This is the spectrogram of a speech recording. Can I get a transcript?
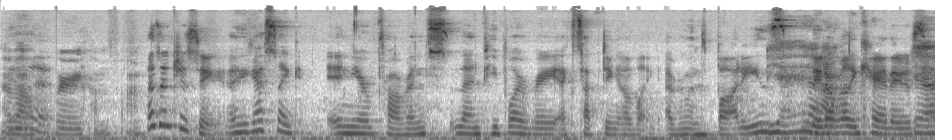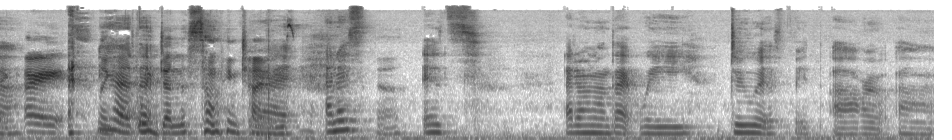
about Yeah. where I come from. That's interesting. I guess like in your province, then people are very accepting of like everyone's bodies. Yeah, yeah. They don't really care. They're just Yeah. like, all right, like Yeah, we've done this so many times. Right. And it's Yeah. it's I don't know that we do it with our uh,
